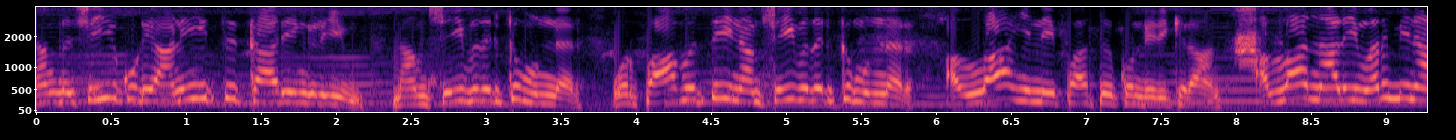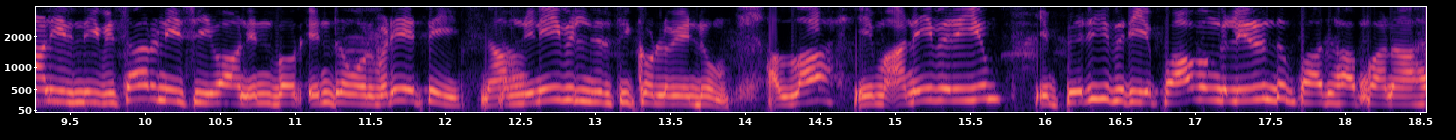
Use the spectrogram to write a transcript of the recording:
நாங்கள் செய்யக்கூடிய அனைத்து காரியங்களையும் நாம் செய்வதற்கு முன்னர் ஒரு பாவத்தை நாம் செய்வதற்கு முன்னர் அல்லாஹ் என்னை பார்த்து கொண்டிருக்கிறான். அல்லாஹ் நாளை மறுமை நாளில் என்னை விசாரணை செய்வான் என்பவர் என்ற ஒரு விடயத்தை நாம் நினைவில் நிறுத்திக் கொள்ள வேண்டும். அல்லாஹ் எம் அனைவரையும் எம் பெரிய பெரிய பாவங்களிலிருந்தும் பாதுகாப்பானாக.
